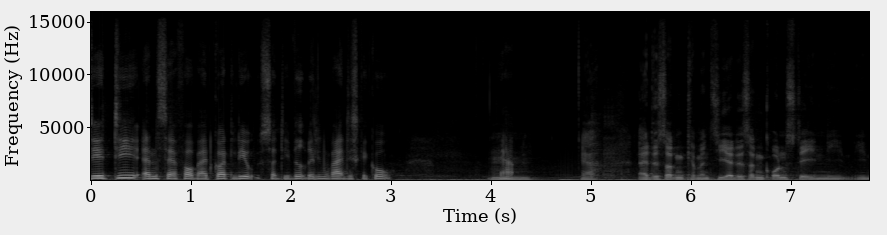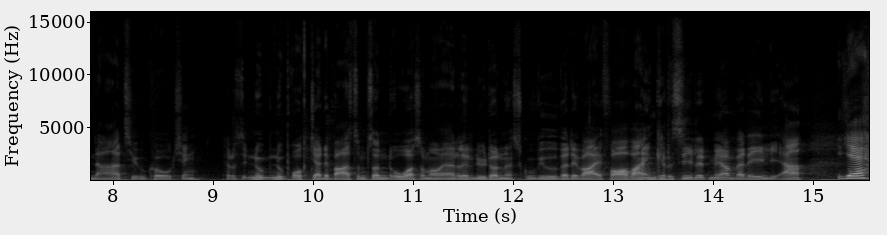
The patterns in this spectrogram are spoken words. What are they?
det, de anser for at være et godt liv, så de ved, hvilken vej de skal gå. Ja. Mm. ja. Er det sådan, kan man sige, er det sådan grundsten i, i narrativ coaching? Kan du sige, nu, nu brugte jeg det bare som sådan et ord, som om alle lytterne skulle vide, hvad det var i forvejen. Kan du sige lidt mere om, hvad det egentlig er? Ja,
